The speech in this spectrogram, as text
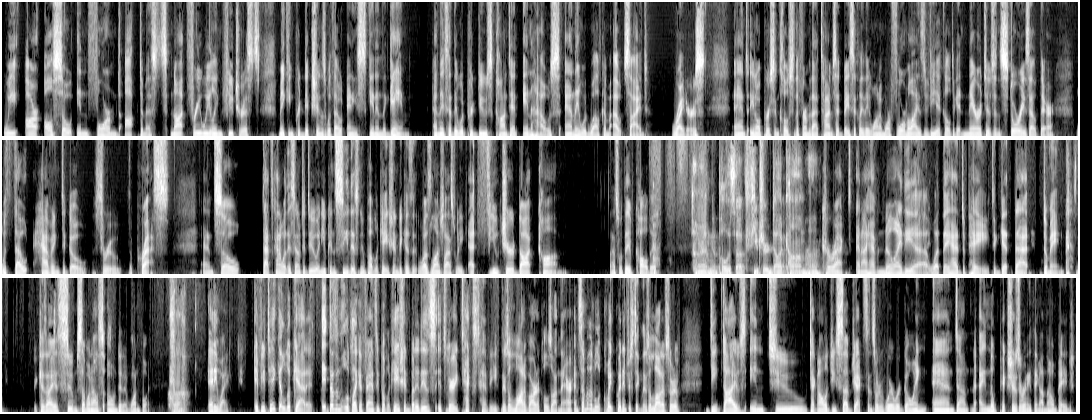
we are also informed optimists, not freewheeling futurists making predictions without any skin in the game. And they said they would produce content in house and they would welcome outside writers. And, you know, a person close to the firm at that time said basically they want a more formalized vehicle to get narratives and stories out there without having to go through the press. And so that's kind of what they set out to do. And you can see this new publication because it was launched last week at future.com. That's what they've called it. All right, I'm going to pull this up. Future.com, huh? Correct. And I have no idea what they had to pay to get that domain because I assume someone else owned it at one point. Huh. Anyway, if you take a look at it, it doesn't look like a fancy publication, but it is it's very text heavy. There's a lot of articles on there, and some of them look quite quite interesting. There's a lot of sort of deep dives into technology subjects and sort of where we're going. And um, no pictures or anything on the homepage,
